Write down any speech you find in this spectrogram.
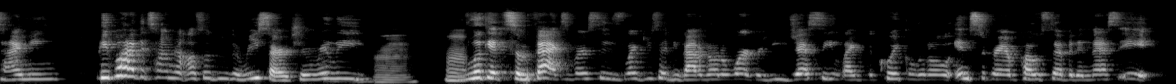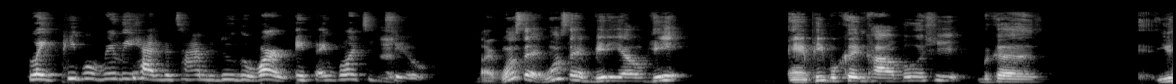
timing. People had the time to also do the research and really Mm. Mm. look at some facts versus like you said, you gotta go to work or you just see like the quick little Instagram post of it and that's it. Like people really had the time to do the work if they wanted to. Like once that once that video hit and people couldn't call bullshit because you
